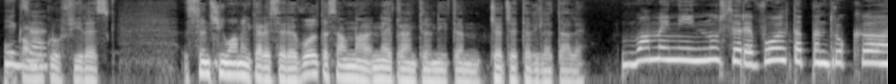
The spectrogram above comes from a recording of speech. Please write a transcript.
ca un exact. lucru firesc. Sunt și oameni care se revoltă sau n-ai prea întâlnit în cercetările tale? Oamenii nu se revoltă pentru că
